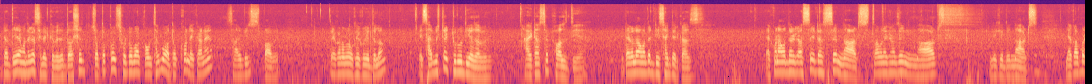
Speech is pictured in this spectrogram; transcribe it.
এটা দিয়ে আমাদেরকে সিলেক্ট করবে যে দশের যতক্ষণ ছোটো বা কম থাকবে অতক্ষণ এখানে সার্ভিস পাবে। তো এখন আমরা ওকে করে দিলাম। এই সার্ভিসটা টুরু দিয়ে যাবে আর এটা হচ্ছে ফলস দিয়ে। এটা হলো আমাদের ডিসাইডের কাজ। এখন আমাদের কাছে এটা হচ্ছে নার্স তো এখানে যে নার্স লিখে দিই নার্স লেখার পর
